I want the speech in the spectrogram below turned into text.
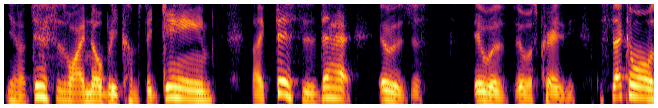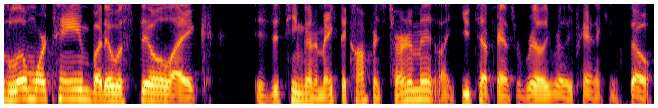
you know, this is why nobody comes to games. Like this is that. It was just, it was, it was crazy. The second one was a little more tame, but it was still like, is this team gonna make the conference tournament? Like UTEP fans were really, really panicking. So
